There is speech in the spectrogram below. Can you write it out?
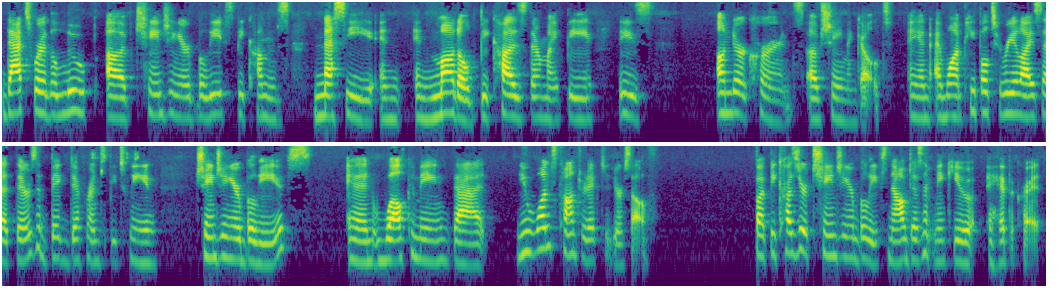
that's where the loop of changing your beliefs becomes messy and, and muddled because there might be these undercurrents of shame and guilt. And I want people to realize that there's a big difference between changing your beliefs and welcoming that you once contradicted yourself. But because you're changing your beliefs now doesn't make you a hypocrite.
